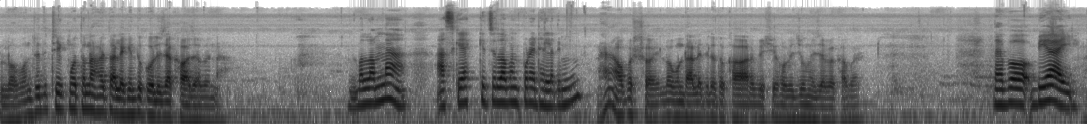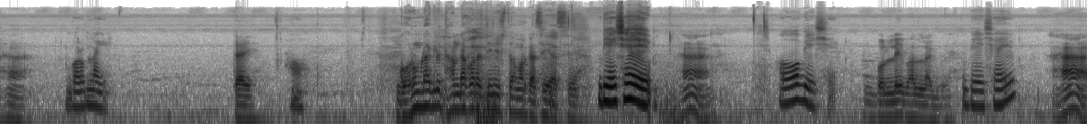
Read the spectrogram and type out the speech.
লবণ যদি ঠিক মতো না হয় তাহলে কিন্তু কলিজা খাওয়া যাবে না। বললাম না আজকে এক কেজি লবণ পরে ঢেলা দিম হ্যাঁ অবশ্যই। লবণ ঢালে দিলে তো খাওয়া আরও বেশি হবে জমে যাবে খাবার। দেব বিয়াই? হ্যাঁ। গরম লাগে। তাই? হ গরম লাগলে ঠান্ডা করার জিনিস তো আমার কাছেই আছে। বিয়াই সাহেব? হ্যাঁ। ও বিয়াই সাহেব। বললেই ভালো লাগবে। বিয়াই সাহেব? হ্যাঁ।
